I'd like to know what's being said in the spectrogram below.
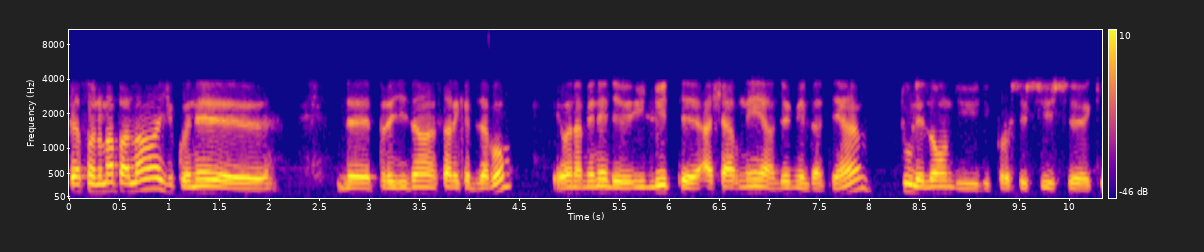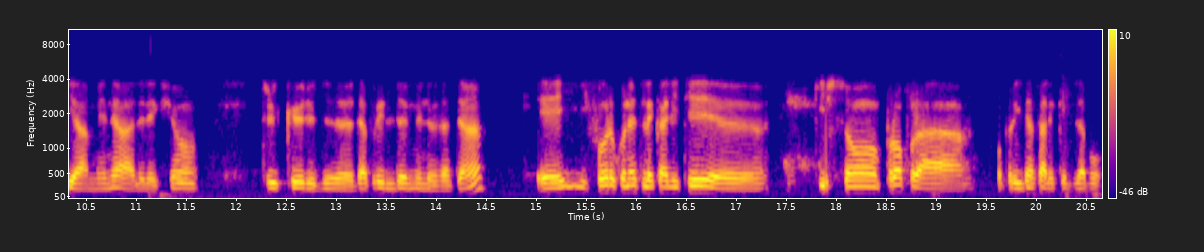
Personnellement parlant, je connais euh, le président Saleh Kebzabo. Et on a mené une lutte acharnée en 2021, tout le long du, processus euh, qui a mené à l'élection truquée d'avril 2021. Et il faut reconnaître les qualités euh, qui sont propres au président Saleh Kebzabo.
